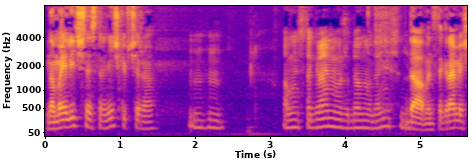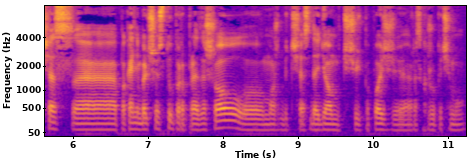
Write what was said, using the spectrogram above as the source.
На моей личной страничке вчера. Угу. А в Инстаграме уже давно, да, не сидишь? Да, в Инстаграме сейчас э, пока небольшой ступор произошел. Может быть, сейчас дойдем чуть-чуть попозже, расскажу почему.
